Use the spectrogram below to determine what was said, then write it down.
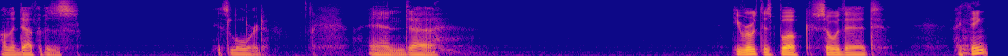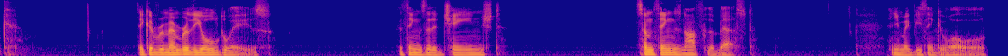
on the death of his his lord, and uh, he wrote this book so that I think they could remember the old ways, the things that had changed, some things not for the best. And you might be thinking, well,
